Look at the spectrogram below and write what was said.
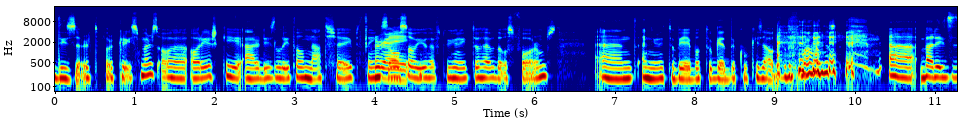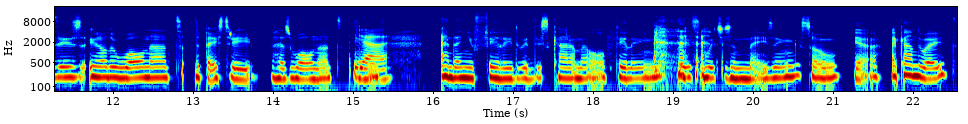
dessert for Christmas. Uh, are these little nut-shaped things. Right. Also, you have to you need to have those forms, and and you need to be able to get the cookies out of the forms. uh, but it's this, you know, the walnut. The pastry has walnut. Yeah. It and then you fill it with this caramel filling, which is amazing. So yeah, I can't wait.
